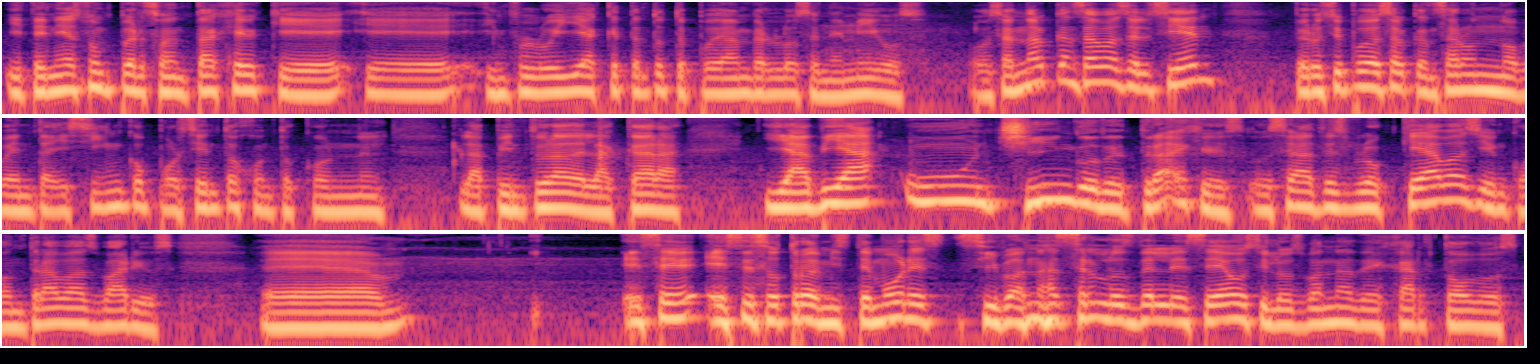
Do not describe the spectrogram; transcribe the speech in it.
Y tenías un porcentaje que eh, influía qué tanto te podían ver los enemigos. O sea, no alcanzabas el 100, pero sí puedes alcanzar un 95% junto con la pintura de la cara. Y había un chingo de trajes, o sea, desbloqueabas y encontrabas varios. Eh, ese, ese es otro de mis temores, si van a hacer los DLC o si los van a dejar todos.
